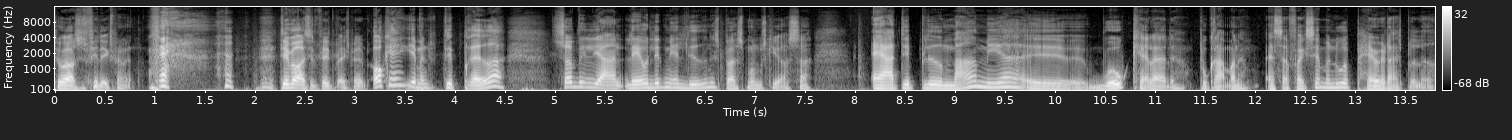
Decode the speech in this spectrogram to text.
Det var også et fedt eksperiment. det var også et fedt eksperiment. Okay, jamen det er bredere. Så vil jeg lave et lidt mere ledende spørgsmål måske også. Så er det blevet meget mere øh, woke, kalder jeg det, programmerne? Altså for eksempel nu er Paradise blevet lavet.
